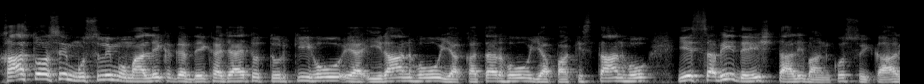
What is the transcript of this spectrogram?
ख़ास तौर से मुस्लिम ममालिक अगर देखा जाए तो तुर्की हो या ईरान हो या कतर हो या पाकिस्तान हो, ये सभी देश तालिबान को स्वीकार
